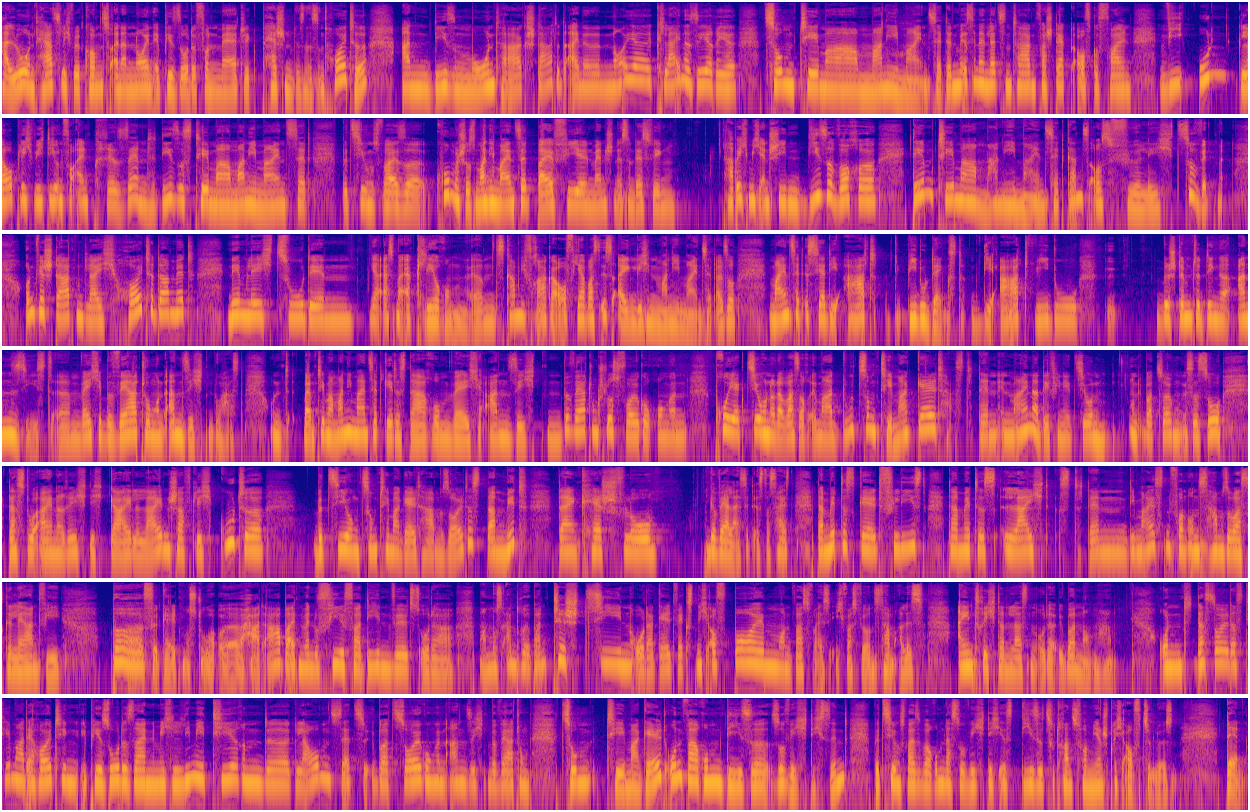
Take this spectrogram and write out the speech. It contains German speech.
Hallo und herzlich willkommen zu einer neuen Episode von Magic Passion Business. Und heute, an diesem Montag, startet eine neue kleine Serie zum Thema Money Mindset. Denn mir ist in den letzten Tagen verstärkt aufgefallen, wie unglaublich wichtig und vor allem präsent dieses Thema Money Mindset beziehungsweise komisches Money Mindset bei vielen Menschen ist. Und deswegen habe ich mich entschieden, diese Woche dem Thema Money Mindset ganz ausführlich zu widmen. Und wir starten gleich heute damit, nämlich zu den, ja, erstmal Erklärungen. Ähm, es kam die Frage auf, ja, was ist eigentlich ein Money Mindset? Also Mindset ist ja die Art, wie du denkst, die Art, wie du bestimmte Dinge ansiehst, ähm, welche Bewertungen und Ansichten du hast. Und beim Thema Money Mindset geht es darum, welche Ansichten, Bewertungen, Schlussfolgerungen, Projektionen oder was auch immer du zum Thema Geld hast. Denn in meiner Definition und Überzeugung ist es so, dass du eine richtig geile, leidenschaftlich gute Beziehung zum Thema Geld haben solltest, damit dein Cashflow gewährleistet ist. Das heißt, damit das Geld fließt, damit es leicht ist. Denn die meisten von uns haben sowas gelernt wie, boah, für Geld musst du äh, hart arbeiten, wenn du viel verdienen willst oder man muss andere über den Tisch ziehen oder Geld wächst nicht auf Bäumen und was weiß ich, was wir uns haben alles eintrichtern lassen oder übernommen haben. Und das soll das Thema der heutigen Episode sein, nämlich limitierende Glaubenssätze, Überzeugungen, Ansichten, Bewertungen zum Thema Geld und warum diese so wichtig sind, beziehungsweise warum das so wichtig ist, diese zu transformieren, sprich aufzulösen. Denn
